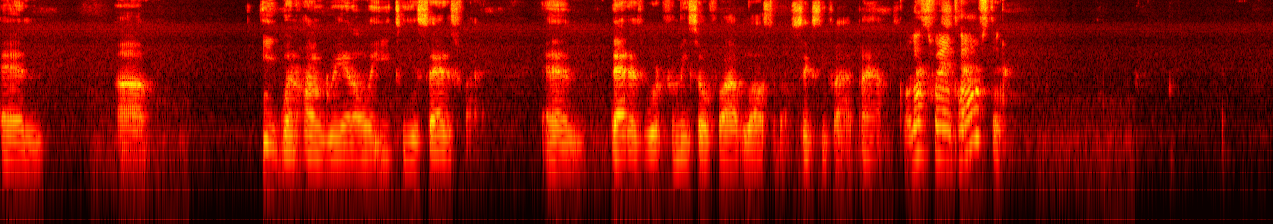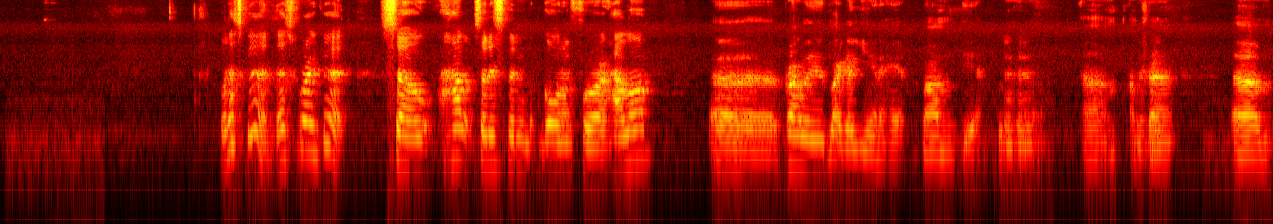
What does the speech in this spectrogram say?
and um, eat when hungry and only eat till you're satisfied. And that has worked for me so far. I've lost about 65 pounds. Well, that's fantastic. Well, that's good. That's very good. So, how? So this has been going on for how long? Uh, probably like a year and a half. Um, yeah. Mhm. Um, I'm Mhm. trying. Um,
